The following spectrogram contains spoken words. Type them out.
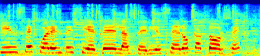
1547 de la serie 014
